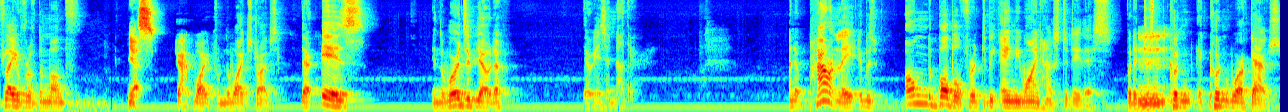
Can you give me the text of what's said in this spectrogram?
flavor of the month, Yes. Jack White from the White Stripes. There is, in the words of Yoda, there is another. And apparently it was on the bubble for it to be Amy Winehouse to do this, but it just mm. couldn't it couldn't work out.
